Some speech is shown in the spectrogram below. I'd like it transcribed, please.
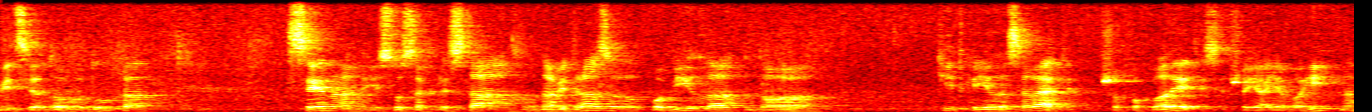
від Святого Духа Сина Ісуса Христа, вона відразу побігла до тітки Єлисавети, щоб похвалитися, що я є вагітна,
